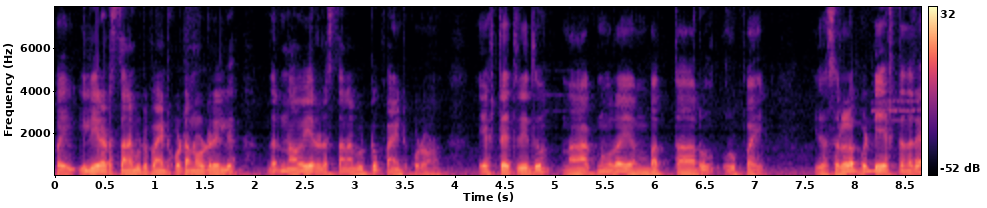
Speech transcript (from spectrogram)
ಫೈವ್ ಇಲ್ಲಿ ಎರಡು ಸ್ಥಾನ ಬಿಟ್ಟು ಪಾಯಿಂಟ್ ಕೊಟ್ಟ ನೋಡ್ರಿ ಇಲ್ಲಿ. ಅಂದ್ರೆ ನಾವು ಎರಡು ಸ್ಥಾನ ಬಿಟ್ಟು ಪಾಯಿಂಟ್ ಕೊಡೋಣ. ಎಷ್ಟೈತೆ ರೀ ಇದು ನಾಲ್ಕುನೂರ ಎಂಬತ್ತಾರು ರೂಪಾಯಿ. ಇದು ಸರಳ ಬಡ್ಡಿ ಎಷ್ಟಂದರೆ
